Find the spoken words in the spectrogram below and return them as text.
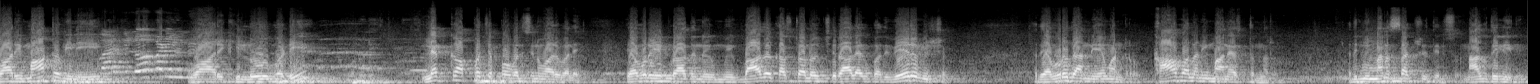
వారి మాట విని వారికి లోబడి. లెక్క అప్ప చెప్పవలసిన వారి వలె. ఎవరు ఏ ప్రార్థన మీకు బాధ కష్టాలు వచ్చి రాలేకపోతే వేరే విషయం. అది ఎవరు దాన్ని ఏమంటారు? కావాలని మానేస్తున్నారు. అది మీ మనస్సాక్షి తెలుసు. నాకు తెలియదు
